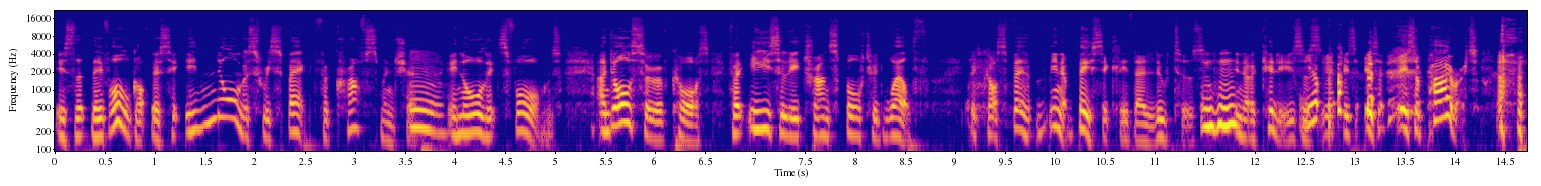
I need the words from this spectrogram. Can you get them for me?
is that they've all got this enormous respect for craftsmanship Mm. in all its forms. And also, of course, for easily transported wealth. Because they- you know, basically they're looters. You know, Achilles is, Mm-hmm. Yep. is, is, is a pirate.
